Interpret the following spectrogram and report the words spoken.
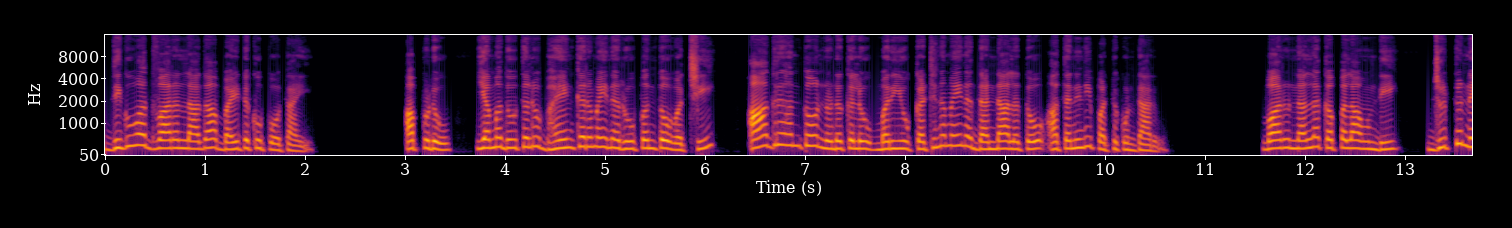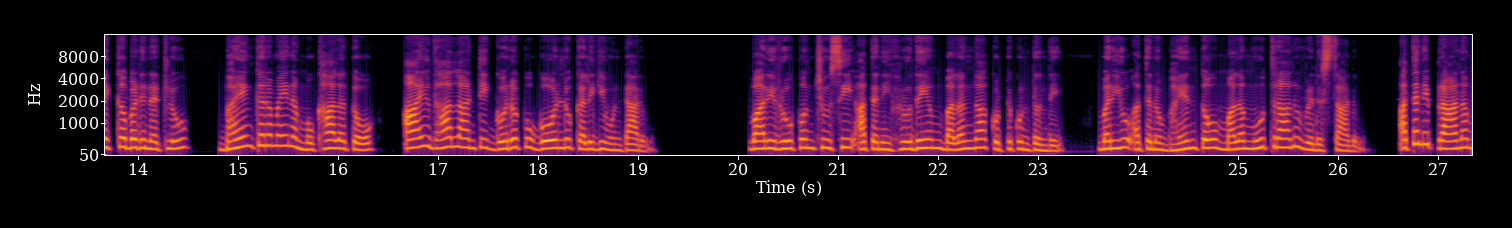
దిగువ ద్వారంలాగా బయటకు పోతాయి. అప్పుడు యమదూతలు భయంకరమైన రూపంతో వచ్చి ఆగ్రహంతో నుడకలు మరియు కఠినమైన దండాలతో అతనిని పట్టుకుంటారు. వారు నల్ల కప్పలా ఉండి జుట్టు నెక్కబడినట్లు భయంకరమైన ముఖాలతో ఆయుధాల్లాంటి గొరపు గోళ్ళు కలిగి ఉంటారు. వారి రూపం చూసి అతని హృదయం బలంగా కొట్టుకుంటుంది మరియు అతను భయంతో మలమూత్రాలు విడుస్తాడు. అతని ప్రాణం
